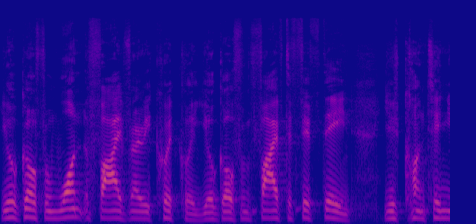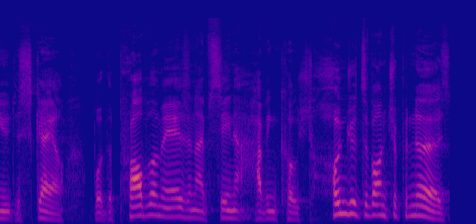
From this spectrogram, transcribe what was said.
You'll go from one to five very quickly. You'll go from five to 15. You continue to scale. But the problem is, and I've seen it having coached hundreds of entrepreneurs,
